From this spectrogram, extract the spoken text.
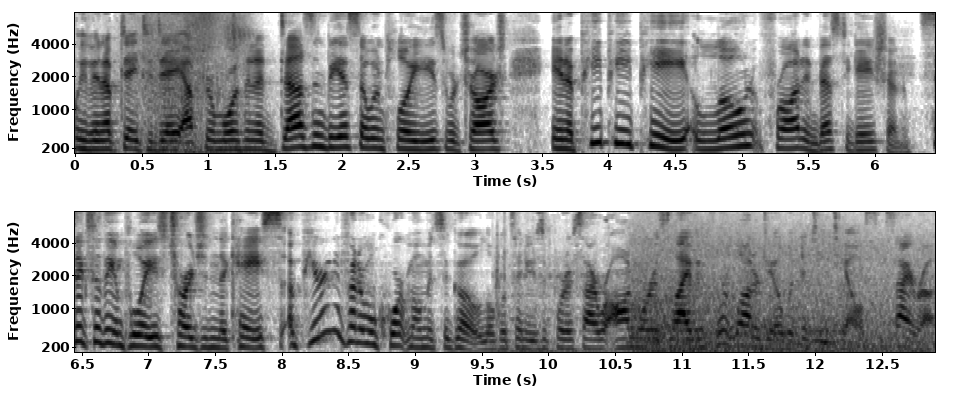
We have an update today after more than a dozen BSO employees were charged in a PPP loan fraud investigation. Six of the employees charged in the case appearing in federal court moments ago. Local 10 News reporter Saira Anwar is live in Fort Lauderdale with the details. Saira.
